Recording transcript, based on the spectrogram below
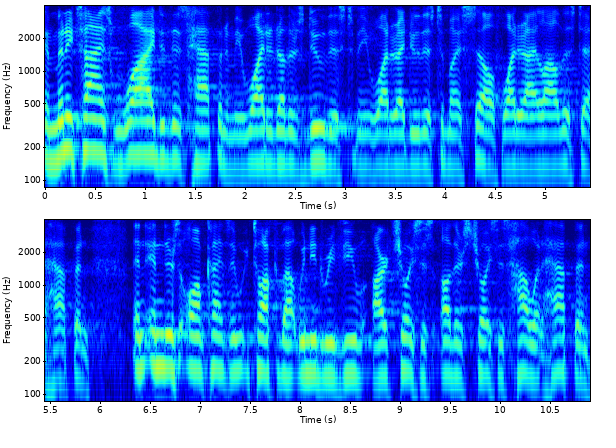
And many times, why did this happen to me? Why did others do this to me? Why did I do this to myself? Why did I allow this to happen? And, and there's all kinds that we talk about, we need to review our choices, others' choices, how it happened.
